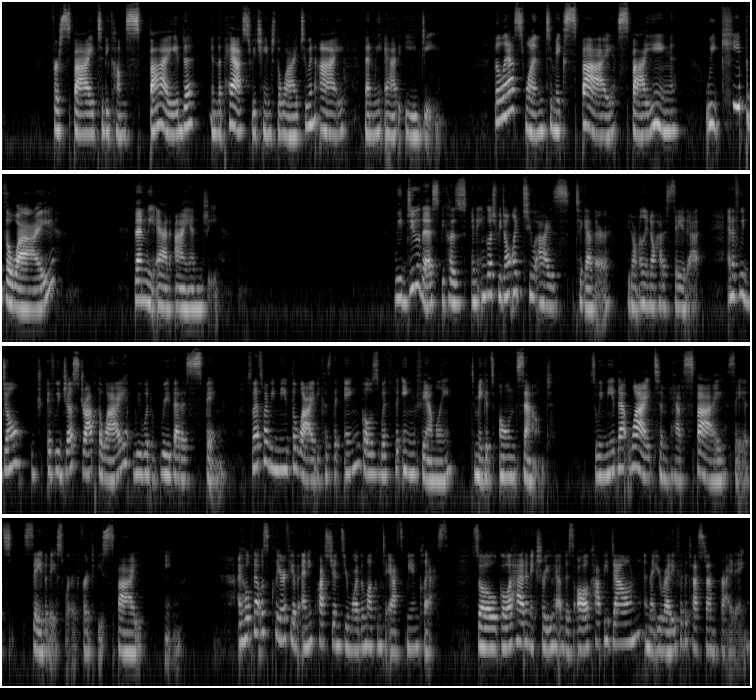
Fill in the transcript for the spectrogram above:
For spy to become spied, in the past we change the Y to an I, then we add ED. The last one, to make spy, spying, we keep the Y, then we add ing. We do this because in English we don't like two I's together. We don't really know how to say that. And if we don't, if we just drop the Y, we would read that as sping. So that's why we need the Y because the ing goes with the ing family to make its own sound. So we need that Y to have spy say it's say the base word for it to be spying. I hope that was clear. If you have any questions, you're more than welcome to ask me in class. So go ahead and make sure you have this all copied down and that you're ready for the test on Friday.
